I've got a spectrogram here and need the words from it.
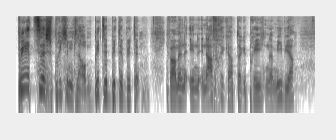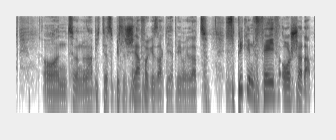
Bitte sprich im Glauben, bitte, bitte, bitte. Ich war in, in Afrika, habe da gepredigt in Namibia und, und dann habe ich das ein bisschen schärfer gesagt. Ich habe immer gesagt, speak in faith or shut up.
